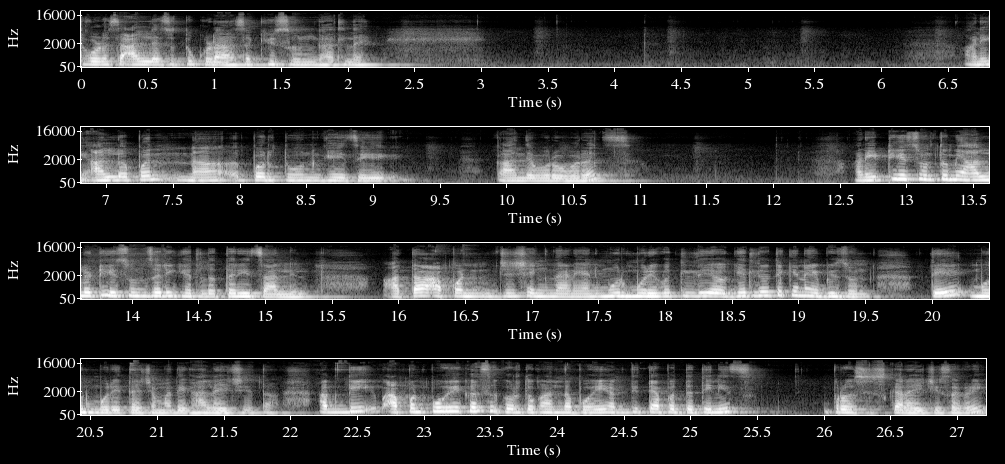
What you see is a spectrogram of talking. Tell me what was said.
थोडंसं आल्याचा तुकडा असा खिसून घातला आहे आणि आलं पण ना परतून घ्यायचे कांद्याबरोबरच. आणि ठेचून तुम्ही आलं ठेचून जरी घेतलं तरी चालेल. आता आपण जे शेंगदाणे आणि मुरमुरे होते घेतले होते की नाही भिजून ते मुरमुरे त्याच्यामध्ये घालायचे तर अगदी आपण पोहे कसं करतो कांदा पोहे? अगदी त्या पद्धतीनेच प्रोसेस करायची सगळी.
